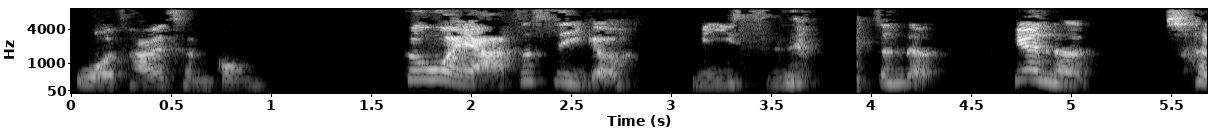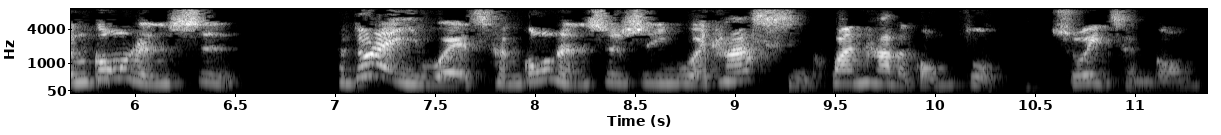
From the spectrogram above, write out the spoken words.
我才会成功。各位啊，这是一个迷思，真的，因为呢。成功人士，很多人以为成功人士是因为他喜欢他的工作，所以成功。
